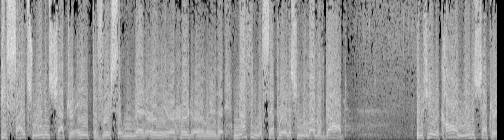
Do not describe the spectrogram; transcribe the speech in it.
He cites Romans chapter 8, the verse that we read earlier or heard earlier, that nothing will separate us from the love of God. But if you recall in Romans chapter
